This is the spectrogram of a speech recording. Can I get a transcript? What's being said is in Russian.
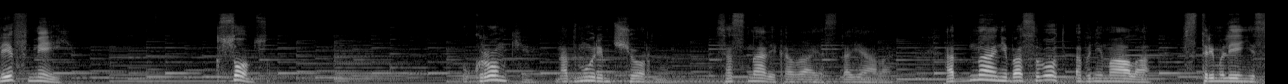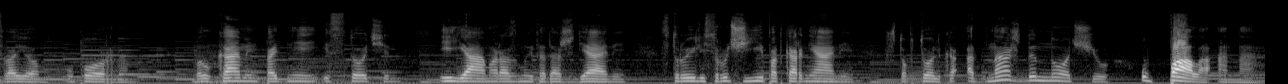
Рефмей. К солнцу. У кромки над морем черным Сосна вековая стояла. Одна небосвод обнимала В стремлении своем упорном. Был камень под ней источен, И яма размыта дождями, Струились ручьи под корнями, Чтоб только однажды ночью Упала она —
